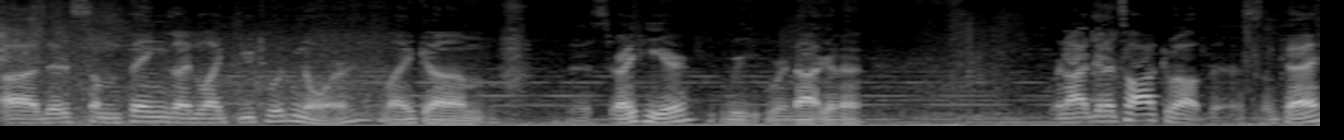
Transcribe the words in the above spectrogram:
uh, there's some things I'd like you to ignore, like um, this right here, we, we're not gonna we're not gonna talk about this, okay?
